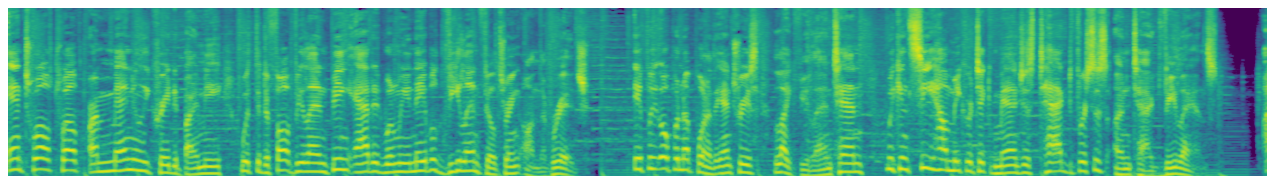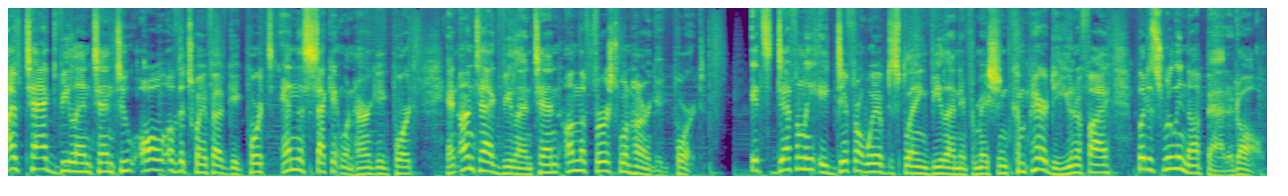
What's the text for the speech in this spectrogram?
and 1212 are manually created by me, with the default VLAN being added when we enabled VLAN filtering on the bridge. If we open up one of the entries, like VLAN 10, we can see how MikroTik manages tagged versus untagged VLANs. I've tagged VLAN 10 to all of the 25 gig ports and the second 100 gig port, and untagged VLAN 10 on the first 100 gig port. It's definitely a different way of displaying VLAN information compared to UniFi, but it's really not bad at all.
